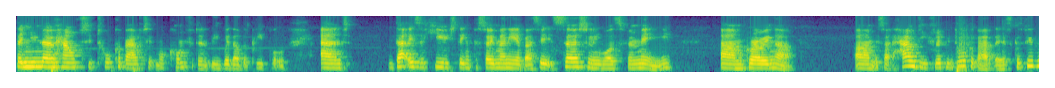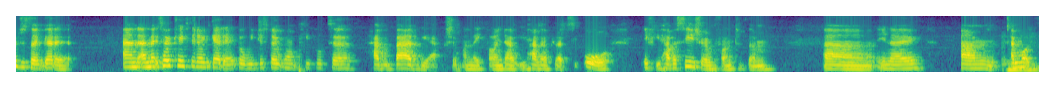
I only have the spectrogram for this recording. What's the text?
then you know how to talk about it more confidently with other people, and that is a huge thing for so many of us. It certainly was for me um, growing up. Um, it's like, how do you flip and talk about this? Because people just don't get it. And, and it's okay if they don't get it, but we just don't want people to have a bad reaction when they find out you have epilepsy or if you have a seizure in front of them uh, you know. Um, and what's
